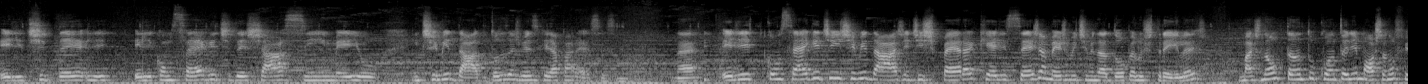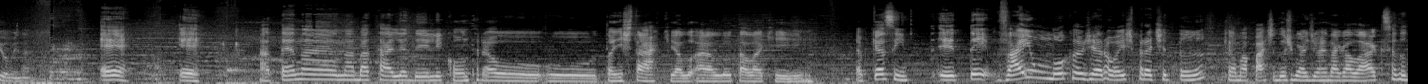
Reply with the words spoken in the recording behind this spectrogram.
ele te dê, ele, ele consegue te deixar assim meio intimidado todas as vezes que ele aparece, assim. Né? Ele consegue te intimidar, a gente espera que ele seja mesmo intimidador pelos trailers, mas não tanto quanto ele mostra no filme, né? É, é. Até na, na batalha dele contra o, o Tony Stark, a, a luta lá que. É porque assim, tem- vai um núcleo de heróis pra Titã, que é uma parte dos Guardiões da Galáxia, do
